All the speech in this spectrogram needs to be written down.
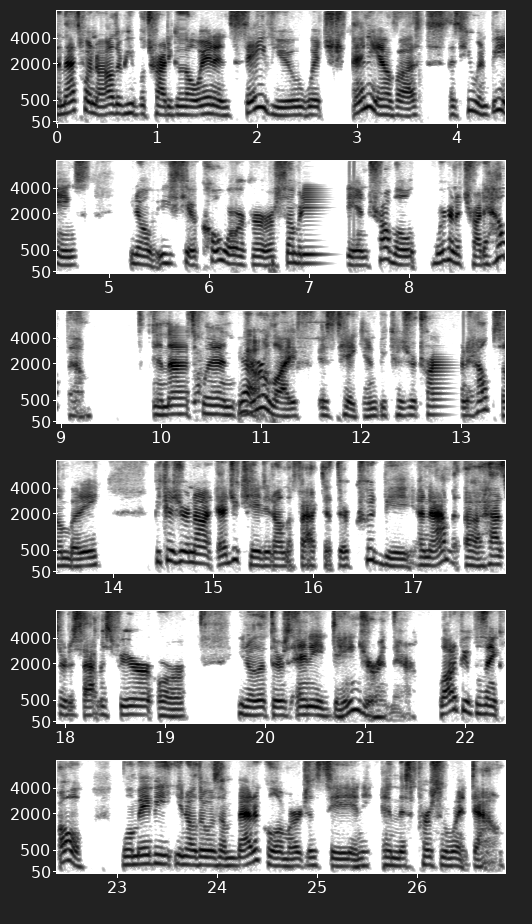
and that's when other people try to go in and save you which any of us as human beings you know you see a coworker or somebody in trouble we're going to try to help them. And that's when Yeah. your life is taken because you're trying to help somebody because you're not educated on the fact that there could be an atm- a hazardous atmosphere or you know that there's any danger in there. A lot of people think oh well maybe you know there was a medical emergency and and this person went down.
